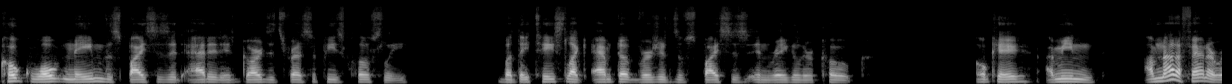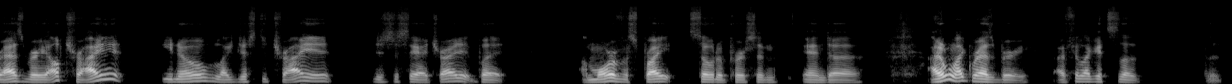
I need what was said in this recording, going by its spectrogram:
Coke won't name the spices it added. It guards its recipes closely, but they taste like amped up versions of spices in regular Coke. Okay, I mean, I'm not a fan of raspberry. I'll try it, you know, like just to try it, just to say I tried it, but I'm more of a Sprite soda person, and uh I don't like raspberry. I feel like it's the the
